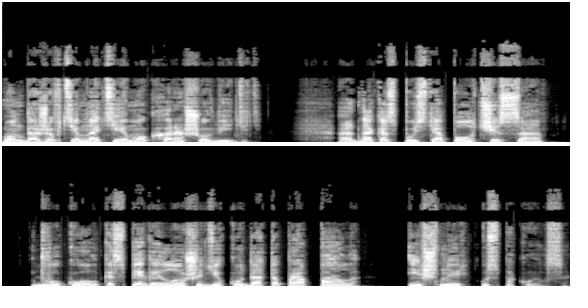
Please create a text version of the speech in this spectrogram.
Он даже в темноте мог хорошо видеть. Однако спустя полчаса Двуколка с пегой лошадью куда-то пропала, и Шнырь успокоился.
